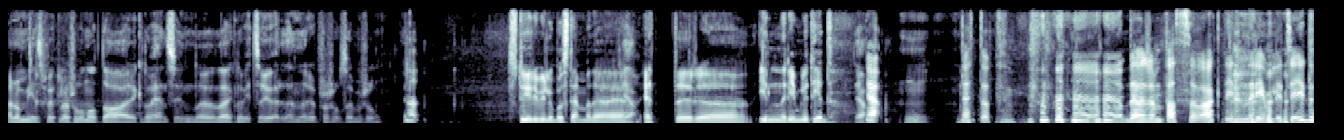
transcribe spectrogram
er det min spekulasjon at da er det ikke noe hensyn, det er ikke noe vits å gjøre den reparasjonsemisjonen. Ja. Styret vil jo bestemme det ja. etter, uh, innen rimelig tid. Ja. ja. Mm. Nettopp. Mm. det var sånn passevakt innen rimelig tid.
